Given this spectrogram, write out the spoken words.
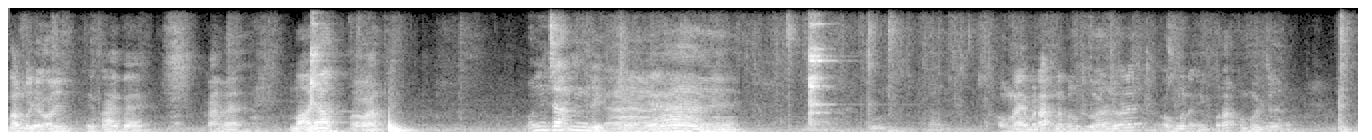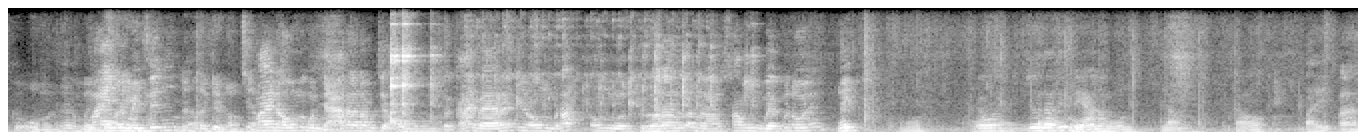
Năm mươi triệu đi. Thế cái về. cái về. Mở nhá. Mở Vẫn chắn thì À. Ông này mà đắt là tôi thừa nữa đấy. Ông này có đắt có 10 triệu May mình đi. Đỡ được được 5 triệu mai đâu ông mới còn nhả ra 5 triệu để cái về đấy nhưng ông mà đắt ông thừa ra nữa là xong việc với tôi đấy Nick Rồi, chưa ra tí nẻ đâu. bốn năm sáu bảy à,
